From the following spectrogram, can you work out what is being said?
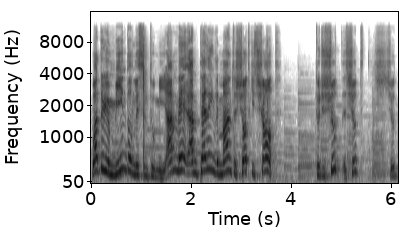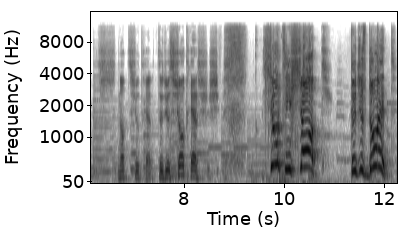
What do you mean? Don't listen to me. I'm I'm telling the man to shoot his shot. To just shoot, shoot, shoot, sh- not shoot her. To just shoot her. Sh- sh- Shooty shot! to just do it!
